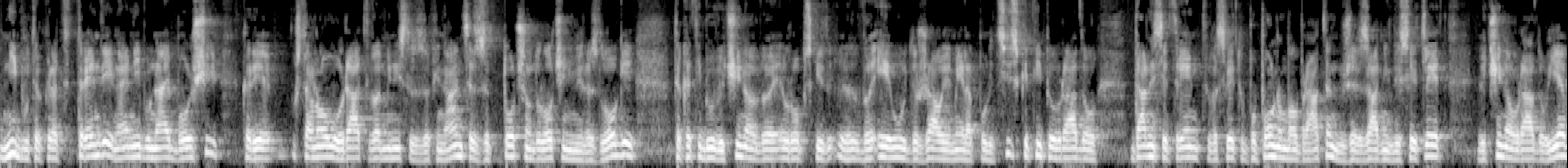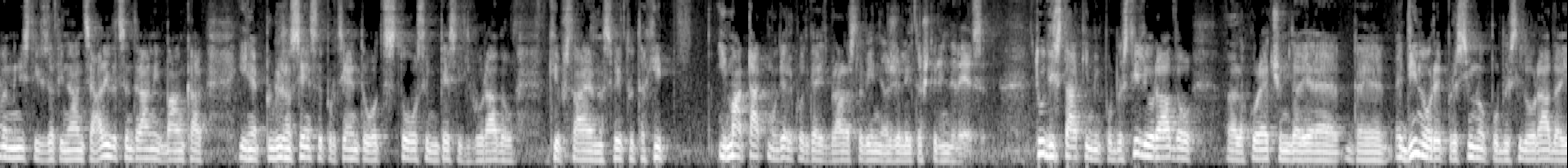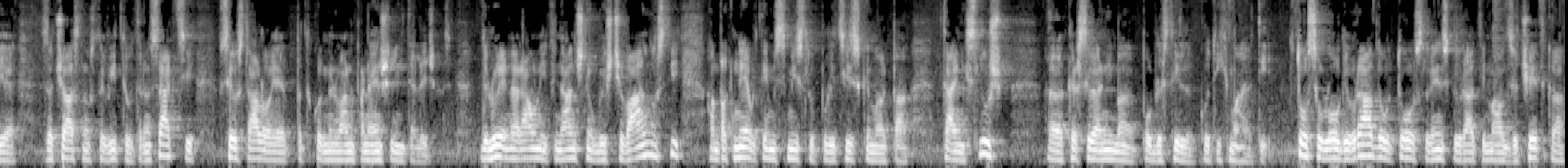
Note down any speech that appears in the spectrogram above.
ni bil takrat trendi, ne, ni bil najboljši, ker je ustanovil urad v Ministrstvu za finance z točno določenimi razlogi. Takrat je bil večina v, evropski, v EU držav je imela policijske tipe uradov, danes je trend v svetu popolnoma obraten, že zadnjih deset let, večina uradov je v ministrih za finance ali v centralnih bankah in je približno 70% od 158 uradov, ki obstajajo na svetu. Ta hip, ima tak model, kot ga je izbrala Slovenija že leta 1994 tudi s takimi pooblastili uradov, lahko rečem, da je, da je edino represivno pooblastilo urada je začasna ustavitev transakcij, vse ostalo je pa tako imenovan financial intelligence. Deluje na ravni finančne obveščevalnosti, ampak ne v tem smislu policijskem ali pa tajnih služb, ker seveda nima pooblastil, kot jih imajo ti. To so vloge uradov, to slovenski urad ima od začetka,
